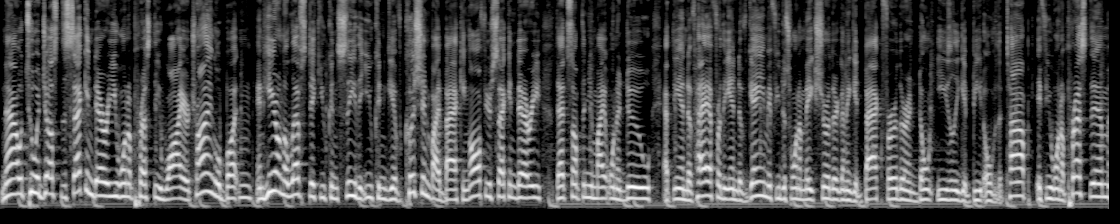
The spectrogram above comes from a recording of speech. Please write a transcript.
Now to adjust the secondary, you want to press the Y or triangle button, and here on the left stick you can see that you can give cushion by backing off your secondary. That's something you might want to do at the end of half or the end of game if you just want to make sure they're going to get back further and don't easily get beat over the top. If you want to press them,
